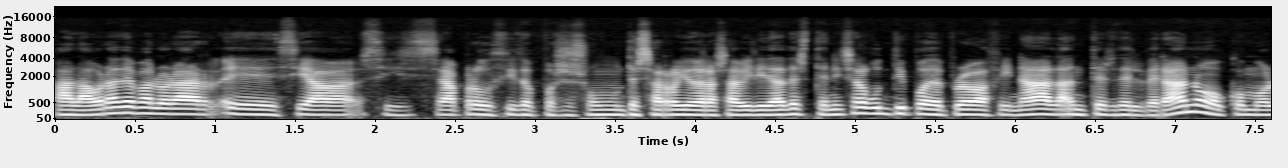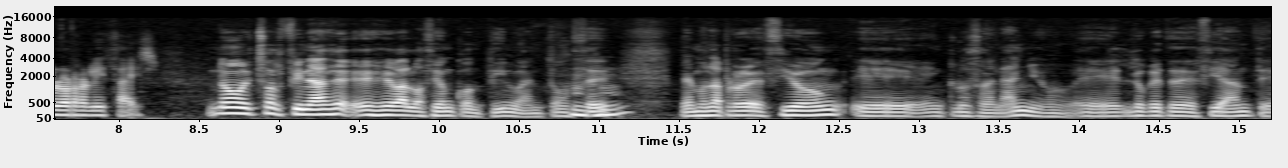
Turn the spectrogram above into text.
A la hora de valorar eh, si, ha- si se ha producido pues eso, un desarrollo de las habilidades, ¿tenéis algún tipo de prueba final antes del verano o cómo lo realizáis? No, esto al final es, evaluación continua, entonces vemos la progresión eh, incluso en años. eh, Es lo que te decía antes.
